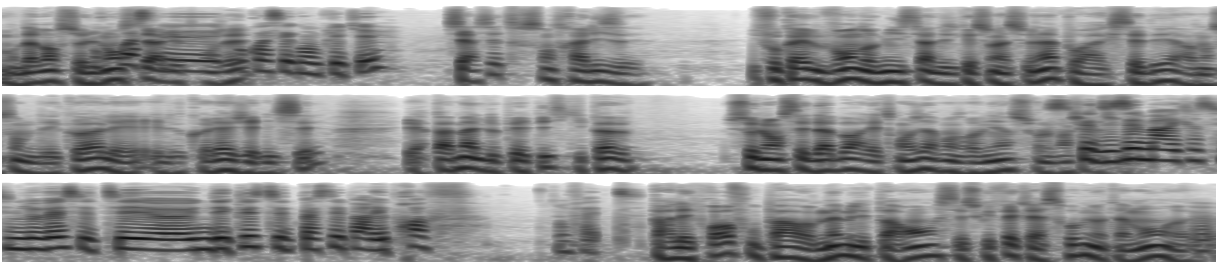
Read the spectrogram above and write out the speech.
vont d'abord se lancer à l'étranger. Pourquoi c'est compliqué? C'est assez centralisé il faut quand même vendre au ministère de l'Éducation nationale pour accéder à un ensemble d'écoles et, de collèges et lycées. Il y a pas mal de pépites qui peuvent se lancer d'abord à l'étranger avant de revenir sur le marché. Ce que disait Marie-Christine Levet, c'était euh, une des clés, c'est de passer par les profs, en fait. Par les profs ou par même les parents. C'est ce que fait Classroom, notamment. Euh, mm.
